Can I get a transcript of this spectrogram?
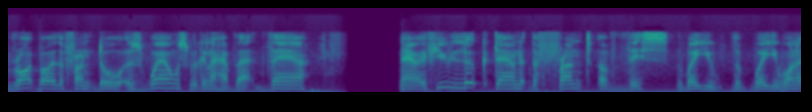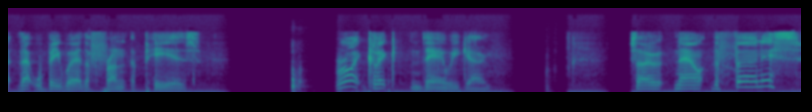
right by the front door as well, so we're going to have that there. Now, if you look down at the front of this, the way you the way you want it, that will be where the front appears. Right click, there we go. So now the furnace,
